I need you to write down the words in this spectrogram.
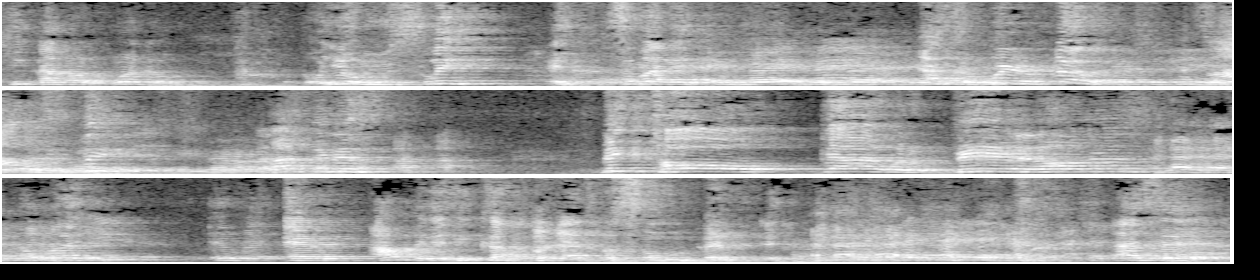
he knocked on the window. Well, you, you sleep. Somebody, Amen. that's a weird feeling. So I was asleep, and I see this big, tall guy with a beard and all this. And I'm like, and I'm thinking he come and ask for some money. I said,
